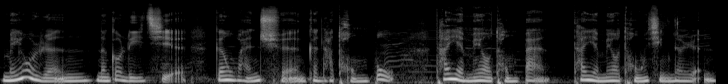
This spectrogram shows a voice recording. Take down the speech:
没有人能够理解跟完全跟他同步。他也没有同伴，他也没有同行的人，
